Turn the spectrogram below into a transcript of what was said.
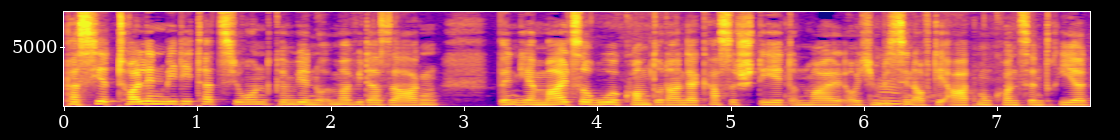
Passiert toll in Meditation, können wir nur immer wieder sagen, wenn ihr mal zur Ruhe kommt oder an der Kasse steht und mal euch ein bisschen auf die Atmung konzentriert.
